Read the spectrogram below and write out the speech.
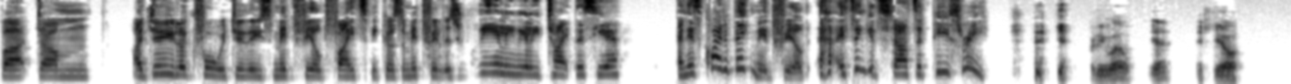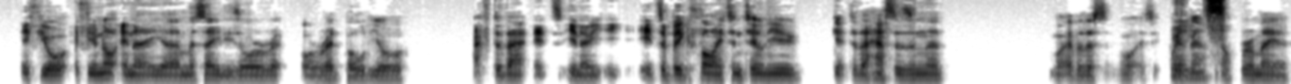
But um, I do look forward to these midfield fights because the midfield is really, really tight this year. And it's quite a big midfield. I think it starts at P3. yeah, pretty well. Yeah, if you're if you're if you're not in a uh, Mercedes or a Re- or a Red Bull, you're after that. It's you know it's a big fight until you get to the Hassas and the whatever this what is it called Williams. now? Alfa Romeo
